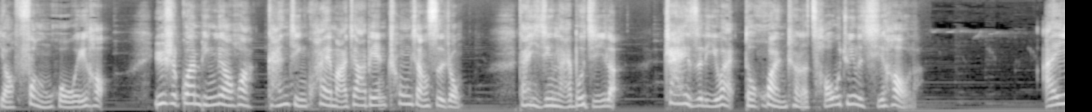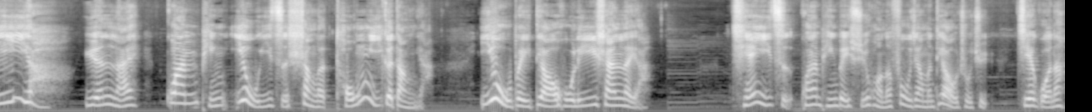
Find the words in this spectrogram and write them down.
要放火为号，于是关平、廖化赶紧快马加鞭冲向四种，但已经来不及了，寨子里外都换成了曹军的旗号了。哎呀，原来关平又一次上了同一个当呀，又被调虎离山了呀。前一次关平被徐晃的副将们调出去，结果呢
